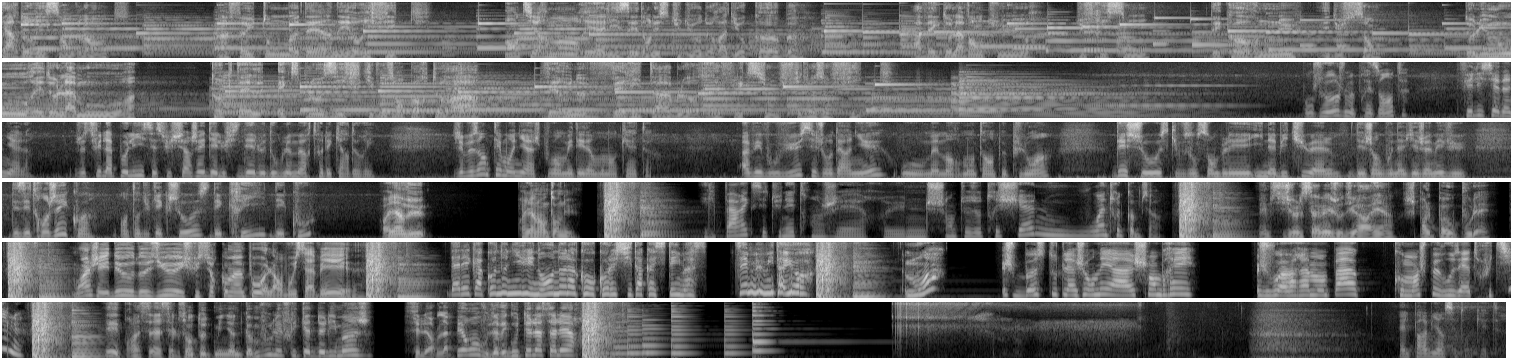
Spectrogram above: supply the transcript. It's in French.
Carderie sanglante, un feuilleton moderne et horrifique, entièrement réalisé dans les studios de Radio Cobb, avec de l'aventure, du frisson, des corps nus et du sang, de l'humour et de l'amour, cocktail explosif qui vous emportera vers une véritable réflexion philosophique. Bonjour, je me présente. Félicia Daniel. Je suis de la police et suis chargée d'élucider le double meurtre des Carderies. J'ai besoin de témoignages pouvant m'aider dans mon enquête. Avez-vous vu ces jours derniers, ou même en remontant un peu plus loin, des choses qui vous ont semblé inhabituelles, des gens que vous n'aviez jamais vus, des étrangers quoi? Entendu quelque chose, des cris, des coups? Rien vu. Rien entendu. Il paraît que c'est une étrangère, une chanteuse autrichienne ou un truc comme ça. Même si je le savais, je vous dirais rien. Je parle pas au poulet. Moi, j'ai deux ou deux yeux et je suis sûr comme un pot, alors vous savez. Euh. Moi? Je bosse toute la journée à chambrer. Je vois vraiment pas comment je peux vous être utile. Hé, princesse, elles sont toutes mignonnes comme vous, les fliquettes de Limoges C'est l'heure de l'apéro, vous avez goûté la salaire? Elle part bien cette enquête.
